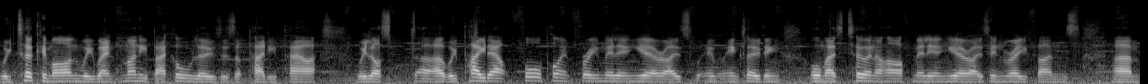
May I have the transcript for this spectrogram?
we took him on. We went money back, all losers at Paddy Power. We lost. Uh, we paid out 4.3 million euros, including almost two and a half million euros in refunds. Um,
